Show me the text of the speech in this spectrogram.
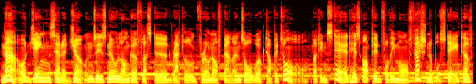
Now, Jane Sarah Jones is no longer flustered, rattled, thrown off balance, or worked up at all, but instead has opted for the more fashionable state of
